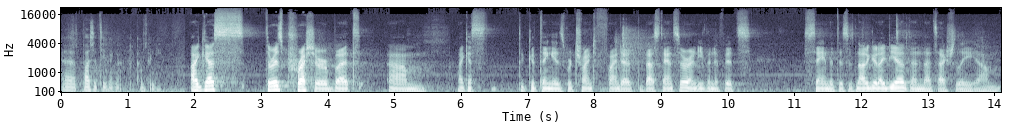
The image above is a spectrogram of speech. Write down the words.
uh, positive in a company? I guess there is pressure, but um, I guess the good thing is we're trying to find out the best answer, and even if it's saying that this is not a good idea, then that's actually um,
